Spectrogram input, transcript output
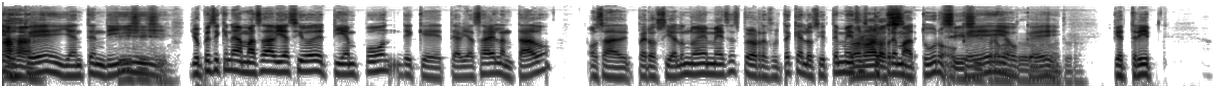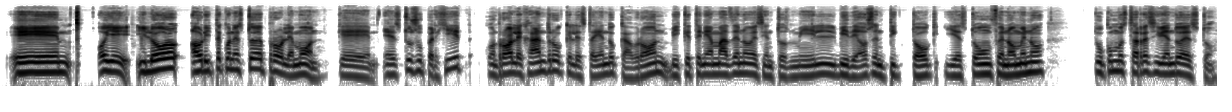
Ajá. ok, ya entendí. Sí, sí, sí. Yo pensé que nada más había sido de tiempo de que te habías adelantado, o sea, pero sí a los nueve meses, pero resulta que a los siete me- meses no, no, tú los- prematuro, Sí, ok, sí, prematuro, ok. prematuro. Qué trip. Eh, oye, y luego ahorita con esto de Problemón, que es tu super hit con Ro Alejandro, que le está yendo cabrón. Vi que tenía más de 900 mil videos en TikTok y es todo un fenómeno. ¿Tú cómo estás recibiendo esto?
